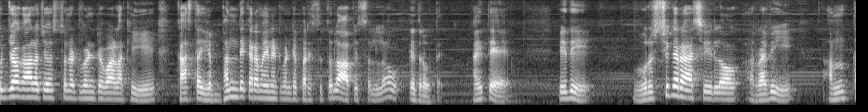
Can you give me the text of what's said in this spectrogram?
ఉద్యోగాలు చేస్తున్నటువంటి వాళ్ళకి కాస్త ఇబ్బందికరమైనటువంటి పరిస్థితులు ఆఫీసుల్లో ఎదురవుతాయి. అయితే ఇది వృశ్చిక రాశిలో రవి అంత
